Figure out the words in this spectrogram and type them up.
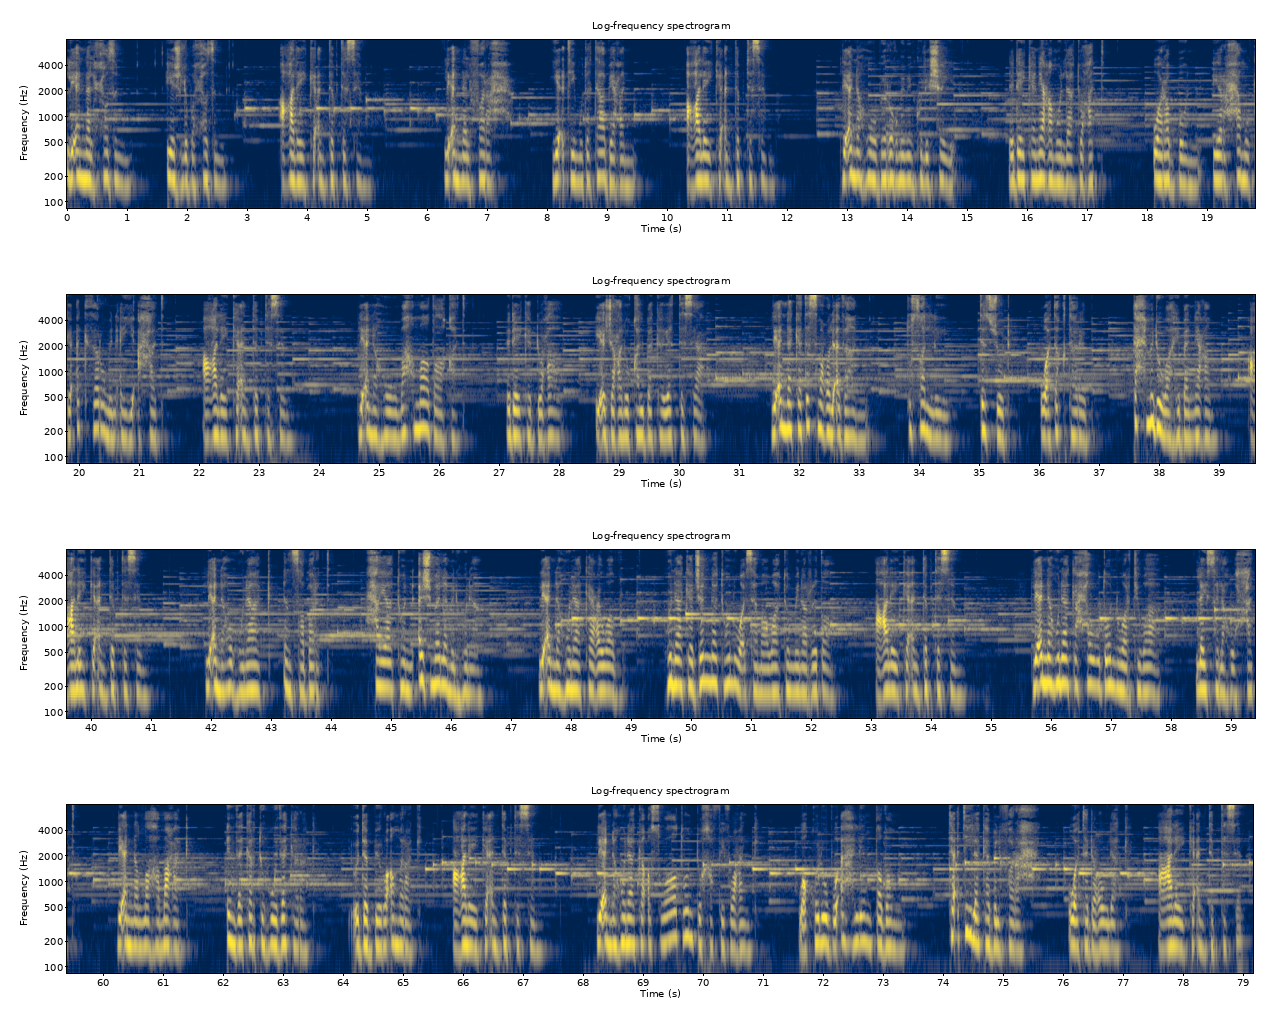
لأن الحزن يجلب حزن عليك أن تبتسم لأن الفرح يأتي متتابعا عليك أن تبتسم لأنه بالرغم من كل شيء لديك نعم لا تعد ورب يرحمك أكثر من أي أحد عليك أن تبتسم لأنه مهما ضاقت لديك الدعاء يجعل قلبك يتسع لأنك تسمع الأذان تصلي تسجد وتقترب تحمد واهب النعم عليك أن تبتسم لأنه هناك إن صبرت حياة أجمل من هنا لأن هناك عوض هناك جنة وسماوات من الرضا عليك أن تبتسم لأن هناك حوض وارتواء ليس له حد. لأن الله معك. إن ذكرته ذكرك. يدبر أمرك. عليك أن تبتسم. لأن هناك أصوات تخفف عنك. وقلوب أهل تضم. تأتي لك بالفرح. وتدعو لك. عليك أن تبتسم.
